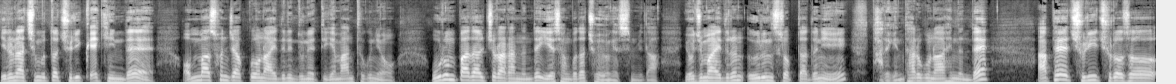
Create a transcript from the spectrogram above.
이른 아침부터 줄이 꽤 긴데 엄마 손잡고 온 아이들이 눈에 띄게 많더군요. 울음바다 할줄 알았는데 예상보다 조용했습니다. 요즘 아이들은 어른스럽다더니 다르긴 다르구나 했는데 앞에 줄이 줄어서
